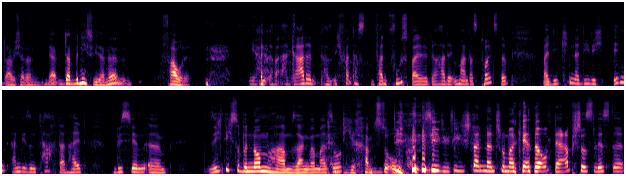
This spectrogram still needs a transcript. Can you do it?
Da habe ich ja dann, ja, da bin ich es wieder, ne? Faul. Ja, aber gerade, also ich fand das, fand Fußball gerade immer das Tollste, weil die Kinder, die dich in, an diesem Tag dann halt ein bisschen ähm, sich nicht so benommen haben, sagen wir mal so. Die rammst du um. Die, die, die standen dann schon mal gerne auf der Abschussliste.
